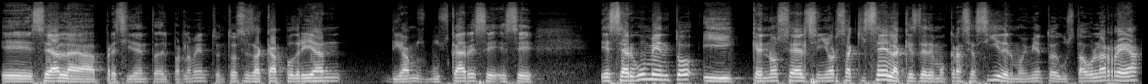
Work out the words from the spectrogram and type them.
eh, sea la presidenta del Parlamento. Entonces acá podrían, digamos, buscar ese, ese, ese argumento y que no sea el señor Saquicela, que es de Democracia Sí, del movimiento de Gustavo Larrea,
